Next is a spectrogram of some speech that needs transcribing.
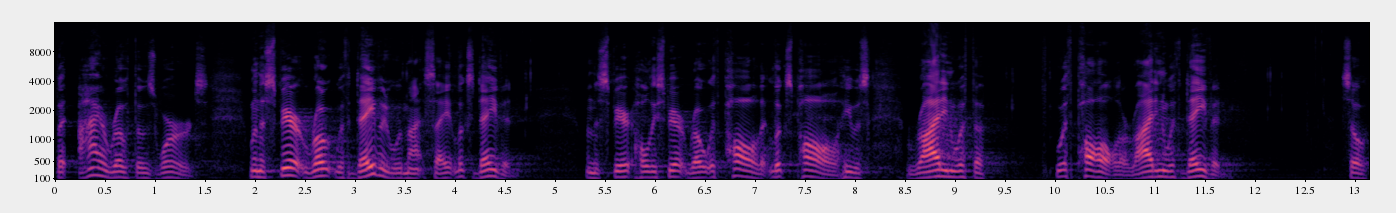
but I wrote those words. When the Spirit wrote with David, we might say, it looks David. When the Spirit, Holy Spirit wrote with Paul, it looks Paul. He was writing with, the, with Paul or writing with David. So,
